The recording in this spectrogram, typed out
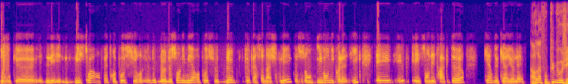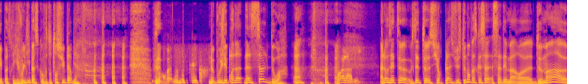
Donc l'histoire en fait repose sur le, le son lumière repose sur deux, deux personnages clés que sont Yvan Nicolasic et, et, et son détracteur Pierre de Cariolet. Alors là, faut plus bouger, Patrick. Je vous le dis parce qu'on vous entend super bien. Bah, ne bougez pas d'un seul doigt. Hein voilà. Alors vous êtes vous êtes sur place justement parce que ça, ça démarre euh, demain. Euh,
